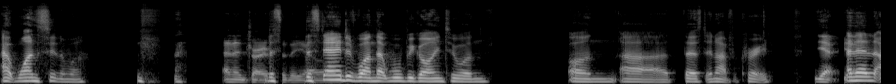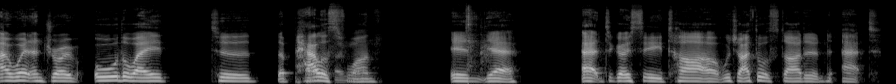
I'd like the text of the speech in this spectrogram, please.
at one cinema, and then drove the, to the, the standard one that we'll be going to on on uh Thursday night for Creed. Yeah, yeah. And then I went and drove all the way to the Palace Passover. one in yeah, at to go see Tar, which I thought started at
